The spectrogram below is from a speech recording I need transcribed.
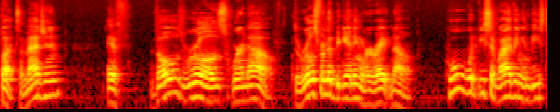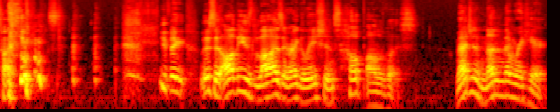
But imagine if those rules were now. The rules from the beginning were right now. Who would be surviving in these times? you think, listen, all these laws and regulations help all of us. Imagine if none of them were here.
